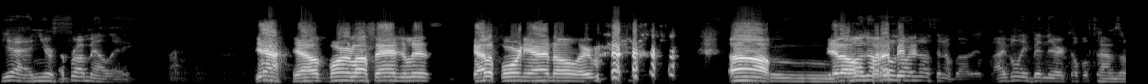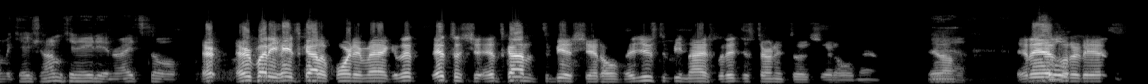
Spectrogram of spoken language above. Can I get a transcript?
Yeah, and you're from LA. yeah yeah i was born in los angeles california i know um you know, well, no, but I I've don't been know in- nothing about it. I've only been there a couple times on vacation. I'm Canadian, right? So Everybody hates California, man, because it's it's a shit. It's gotten to be a shithole. It used to be nice, but it just turned into a shithole, man. You know, It is So- what it is.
